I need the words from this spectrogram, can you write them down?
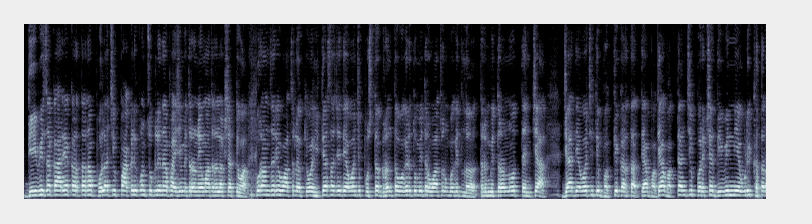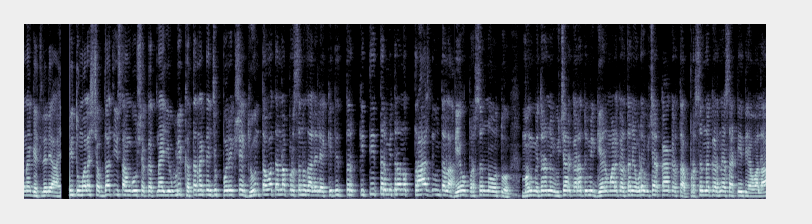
देवीचं कार्य करताना फुलाची पाकळी पण चुकली नाही पाहिजे मित्रांनो हे मात्र लक्षात ठेवा. पुराण जरी वाचलं किंवा इतिहासाचे देवांचे पुस्तक ग्रंथ वगैरे तुम्ही तर वाचून बघितलं तर मित्रांनो त्यांच्या ज्या देवाची ती भक्ती करतात त्या भक्त्या भक्तांची परीक्षा देवींनी एवढी खतरनाक घेतलेली आहे. मी तुम्हाला शब्दातही सांगू शकत नाही. एवढी खतरनाक त्यांची परीक्षा घेऊन तेव्हा त्यांना प्रसन्न झालेले आहे. किती तर किती तर मित्रांनो त्रास देऊन त्याला देव प्रसन्न होतो. मग मित्रांनो विचार करा तुम्ही गेरमाळ करताना एवढा विचार का करता? प्रसन्न करण्यासाठी देवाला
